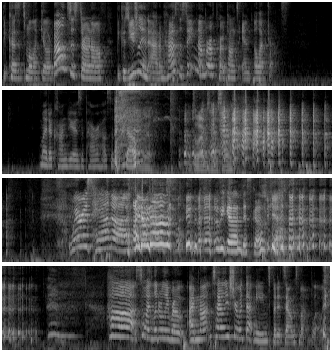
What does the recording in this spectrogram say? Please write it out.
because its molecular balance is thrown off because usually an atom has the same number of protons and electrons. Mitochondria is the powerhouse of the cell. Yeah. That's what I was gonna say. Where is Hannah? I don't know. We get on disco. Yeah. Uh, so I literally wrote, I'm not entirely sure what that means, but it sounds mind blowing.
